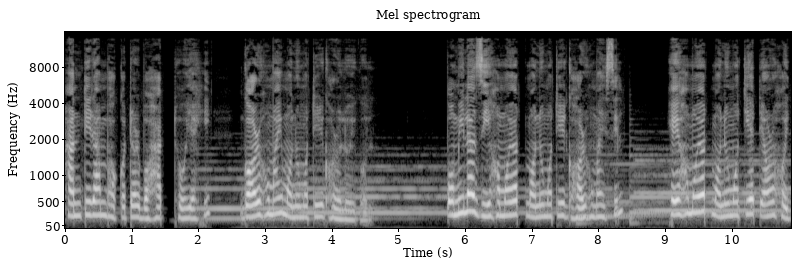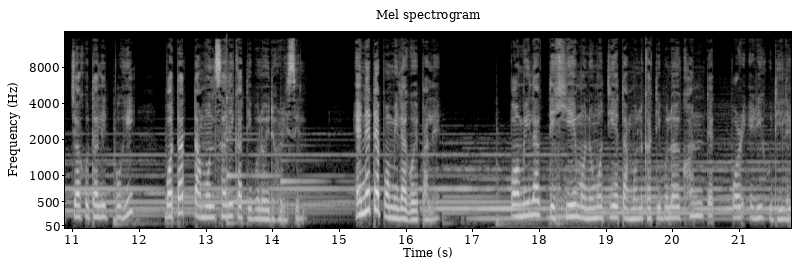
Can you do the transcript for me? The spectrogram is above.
শান্তিৰাম ভকতৰ বহাত থৈ আহি গড় সোমাই মনুমতীৰ ঘৰলৈ গ'ল। পমিলা যি সময়ত মনুমতীৰ ঘৰ সোমাইছিল সেই সময়ত মনুমতীয়ে তেওঁৰ শয্যা কোটালিত বহি বতাত তামোল চালি কাটিবলৈ ধৰিছিল। এনেতে পমিলা গৈ পালে। পমিলাক দেখিয়েই মনুমতীয়ে তামোল কাটিবলৈ খন্তেক পৰ এৰি সুধিলে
